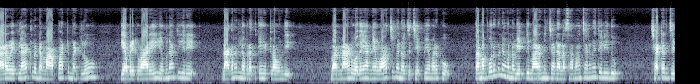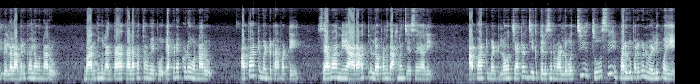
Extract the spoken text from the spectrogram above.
అరవై ఫ్లాట్లున్న మా అపార్ట్మెంట్లో ఎవరికి వారే యమునా తీరే. నగరంలో బ్రతికే ఇట్లా ఉంది. మర్నాడు ఉదయాన్నే వాచ్మెన్ వచ్చి చెప్పే వరకు తమ పొరుగునే ఉన్న వ్యక్తి మరణించాడన్న సమాచారమే తెలియదు చటర్జీ పిల్లలు అమెరికాలో ఉన్నారు. బంధువులంతా కలకత్తా వైపు ఎక్కడెక్కడో ఉన్నారు. అపార్ట్మెంట్ కాబట్టి శవాన్ని ఆ రాత్రి లోపల దహనం చేసేయాలి. అపార్ట్మెంట్లో చటర్జీకి తెలిసిన వాళ్ళు వచ్చి చూసి పరుగు పరుగును వెళ్ళిపోయి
